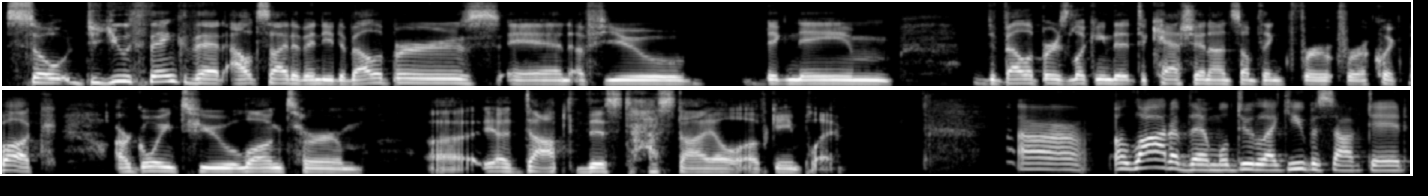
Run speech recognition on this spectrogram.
So, do you think that outside of indie developers and a few big name developers looking to, to cash in on something for, for a quick buck are going to long term uh, adopt this t- style of gameplay? Uh, a lot of them will do like Ubisoft did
